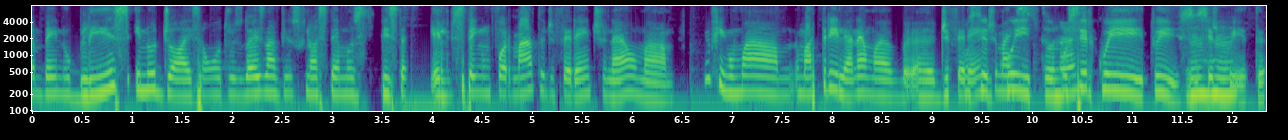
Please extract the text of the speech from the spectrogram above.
também no Bliss e no Joy. São outros dois navios que nós temos pista. Eles têm um formato diferente, né? Uma, enfim, uma, uma trilha, né? Uma uh, diferente, o circuito, mas né? o circuito, isso, uhum. o circuito.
